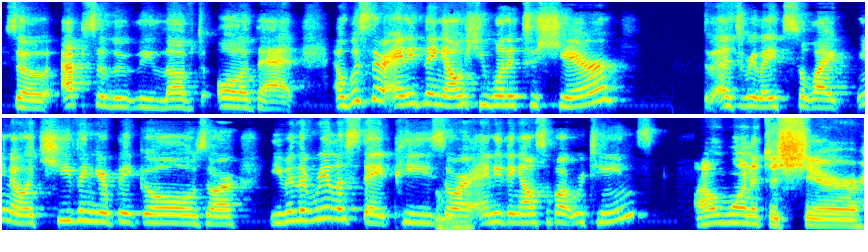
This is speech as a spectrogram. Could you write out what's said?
So absolutely loved all of that. And was there anything else you wanted to share? As relates to like you know achieving your big goals or even the real estate piece or mm-hmm. anything else about routines i wanted to share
